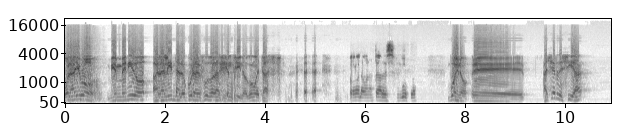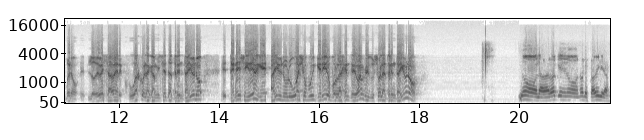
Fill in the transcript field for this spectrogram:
Hola Ivo, bienvenido a la linda locura del fútbol argentino, ¿cómo estás? Hola, buenas tardes, un gusto. Bueno, eh, ayer decía, bueno, lo debes saber, jugás con la camiseta 31, eh, ¿tenés idea que hay un uruguayo muy querido por la gente de Banfield que usó la 31? No, la verdad que no, no lo sabía.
